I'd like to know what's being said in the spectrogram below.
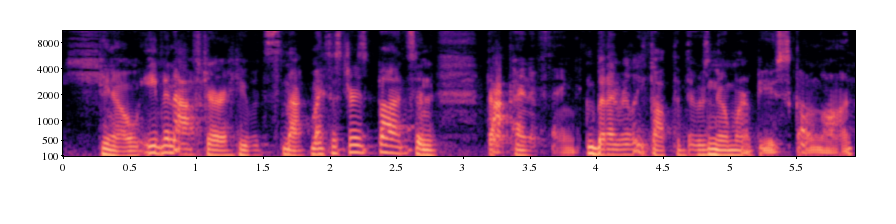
you know even after he would smack my sister's butts and that kind of thing but i really thought that there was no more abuse going on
